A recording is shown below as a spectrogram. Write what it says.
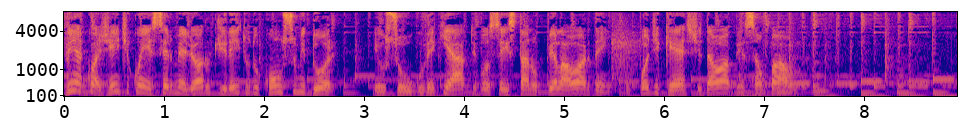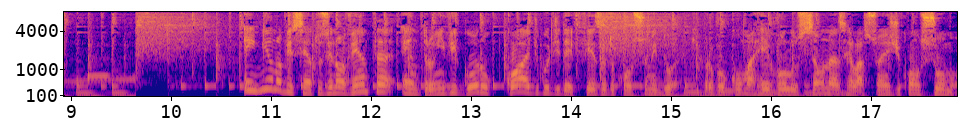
Venha com a gente conhecer melhor o direito do consumidor. Eu sou Hugo Vecchiato e você está no Pela Ordem, o podcast da OAB São Paulo. Em 1990, entrou em vigor o Código de Defesa do Consumidor, que provocou uma revolução nas relações de consumo.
